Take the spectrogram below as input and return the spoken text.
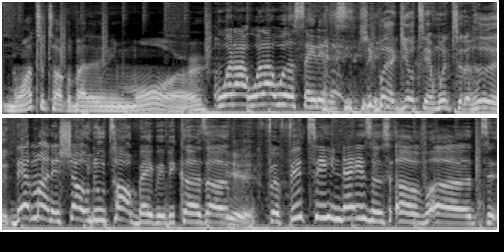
want to talk about it anymore. what I what I will say this. She pled guilty and went to the hood. That money show do talk, baby, because uh, Yeah. for 15 days of, of uh, t-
